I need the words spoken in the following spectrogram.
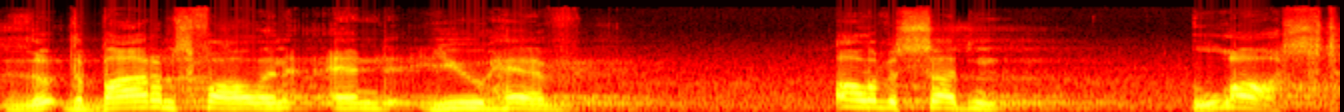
the, the bottom's fallen and you have all of a sudden lost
